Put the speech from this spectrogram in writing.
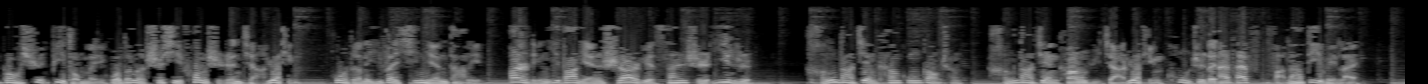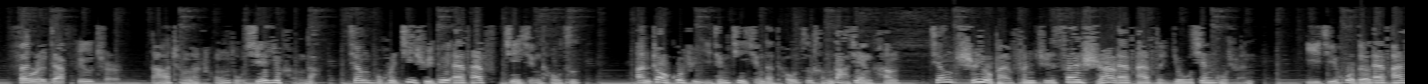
报讯必走美国的乐视系创始人贾跃亭获得了一份新年大礼。二零一八年十二月三十一日，恒大健康公告称，恒大健康与贾跃亭控制的 FF 法拉第未来 Faraday Future 达成了重组协议，恒大将不会继续对 FF 进行投资。按照过去已经进行的投资，恒大健康将持有百分之三十二 FF 的优先股权。以及获得 FF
